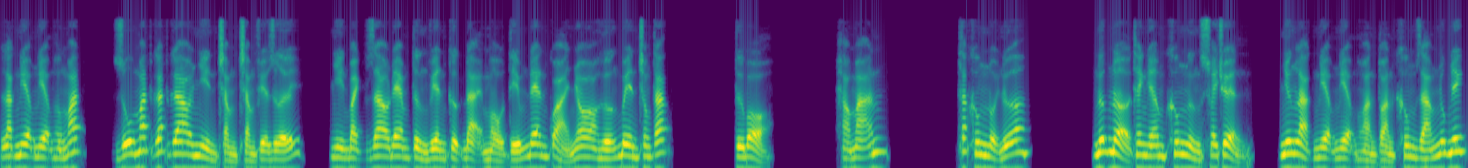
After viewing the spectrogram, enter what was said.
Lạc niệm niệm hướng mắt, rũ mắt gắt gao nhìn chằm chằm phía dưới, nhìn bạch dao đem từng viên cực đại màu tím đen quả nho hướng bên trong tắc. Từ bỏ. Hảo mãn. Tắc không nổi nữa. Nước nở thanh âm không ngừng xoay chuyển, nhưng lạc niệm niệm hoàn toàn không dám núp ních,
